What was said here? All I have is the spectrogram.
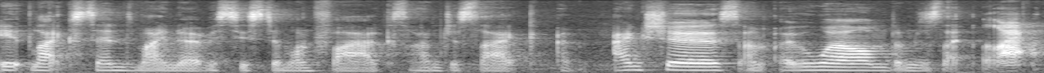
it like sends my nervous system on fire because I'm just like I'm anxious, I'm overwhelmed, I'm just like ah.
